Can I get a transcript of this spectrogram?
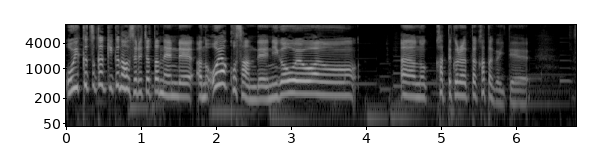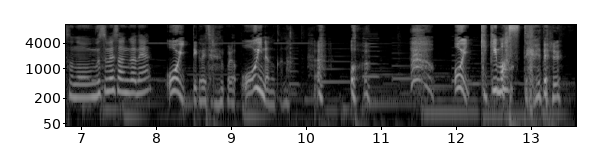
おいくつか聞くの忘れちゃった年齢。あの親子さんで似顔絵をあのあの買ってくれた方がいてその娘さんがね「おい」って書いてあるこれ「おい」なのかな おい聞きますって書いてある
